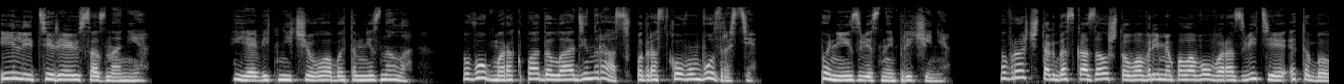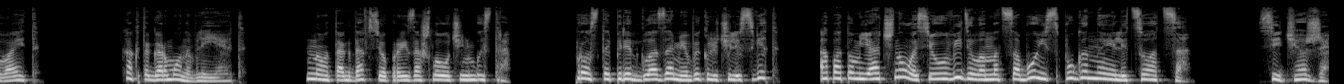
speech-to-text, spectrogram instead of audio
Или теряю сознание. Я ведь ничего об этом не знала. В обморок падала один раз в подростковом возрасте. По неизвестной причине. Врач тогда сказал, что во время полового развития это бывает. Как-то гормоны влияют. Но тогда все произошло очень быстро. Просто перед глазами выключили свет, а потом я очнулась и увидела над собой испуганное лицо отца. Сейчас же,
